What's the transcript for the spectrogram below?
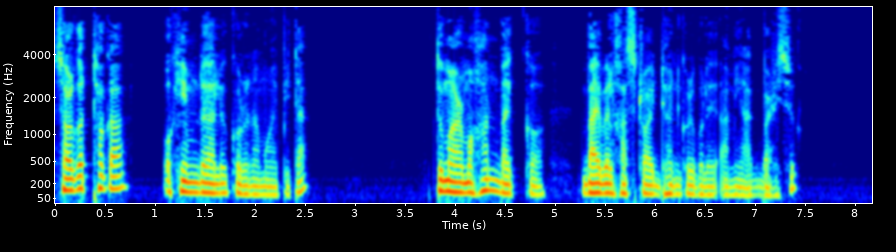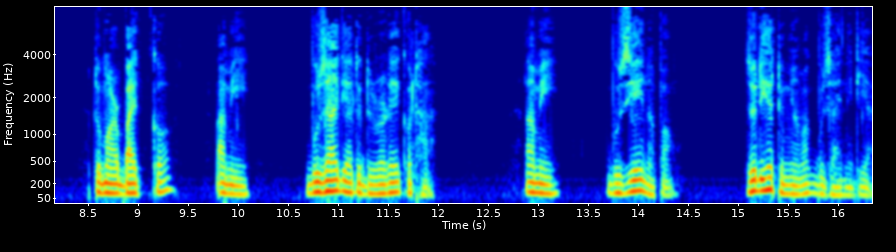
স্বৰ্গত থকা অসীম দয়ালু কৰোণাময় পিতা তোমাৰ মহান বাক্য বাইবেল শাস্ত্ৰ অধ্যয়ন কৰিবলৈ আমি আগবাঢ়িছো। তোমাৰ বাক্য আমি বুজাই দিয়াটো দূৰৰে কথা। আমি বুজিয়েই নাপাওঁ। যদিহে তুমি আমাক বুজাই নিদিয়া।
